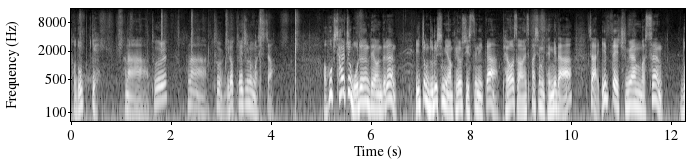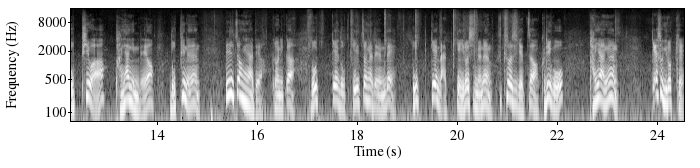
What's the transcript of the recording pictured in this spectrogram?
더 높게 하나 둘 하나 둘 이렇게 해주는 것이죠. 어, 혹시 할 줄 모르는 대원들은 이쪽 누르시면 배울 수 있으니까 배워서 연습하시면 됩니다. 자, 이때 중요한 것은 높이와 방향인데요. 높이는 일정해야 돼요. 그러니까 높게 높게 일정해야 되는데 높게 낮게 이러시면은 흐트러지겠죠. 그리고 방향은 계속 이렇게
